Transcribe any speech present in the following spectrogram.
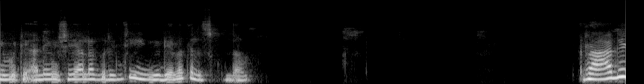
ఏమిటి? అనే విషయాల గురించి ఈ వీడియోలో తెలుసుకుందాం. రాగి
